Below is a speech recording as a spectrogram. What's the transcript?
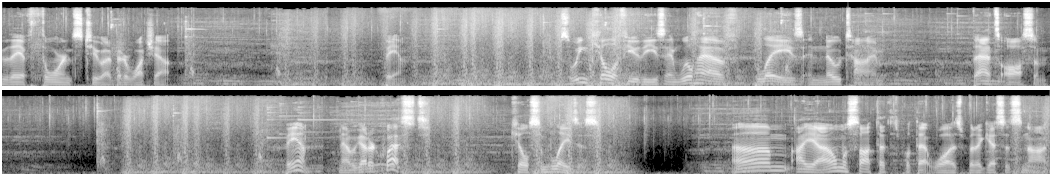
Ooh, they have thorns too. I better watch out. Bam. So we can kill a few of these and we'll have Blaze in no time. That's awesome. Bam. Now we got our quest. Kill some blazes. Um, I, yeah, I almost thought that's what that was, but I guess it's not.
